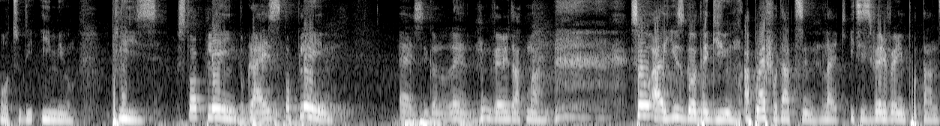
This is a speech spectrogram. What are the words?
or to the email. Please stop playing, guys. Stop playing. Yes, you're gonna learn. very dark man. So I use God beg you apply for that thing. Like it is very very important.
